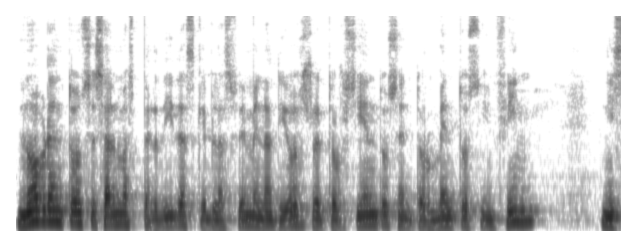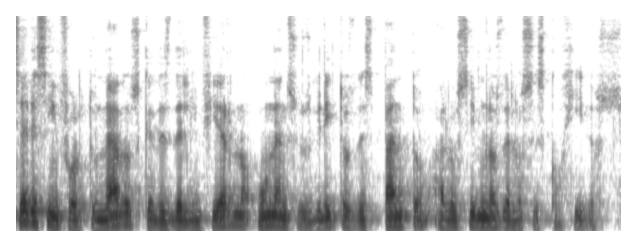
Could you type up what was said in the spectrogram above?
No habrá entonces almas perdidas que blasfemen a Dios retorciéndose en tormentos sin fin, ni seres infortunados que desde el infierno unan sus gritos de espanto a los himnos de los escogidos.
